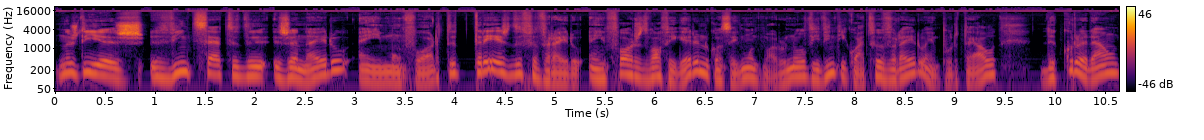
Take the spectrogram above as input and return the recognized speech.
Nos dias 27 de janeiro, em Monforte, 3 de fevereiro, em Foz de Valfigueira, no Conselho de Montemoro Novo, e 24 de fevereiro, em Portel, decorarão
